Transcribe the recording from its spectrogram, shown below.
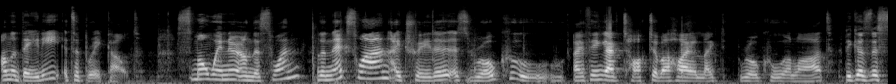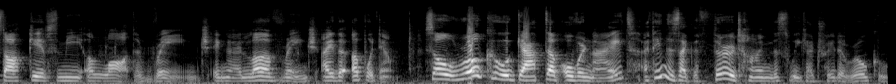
on the daily, it's a breakout. Small winner on this one. The next one I traded is Roku. I think I've talked about how I liked Roku a lot because this stock gives me a lot of range and I love range, either up or down. So Roku gapped up overnight. I think this is like the third time this week I traded Roku.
